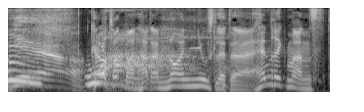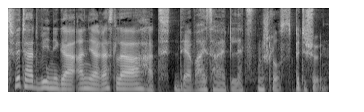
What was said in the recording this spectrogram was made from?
Yeah! Karl Zottmann hat einen neuen Newsletter. Hendrik Manns twittert weniger. Anja Ressler hat der Weisheit letzten Schluss. Bitteschön.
